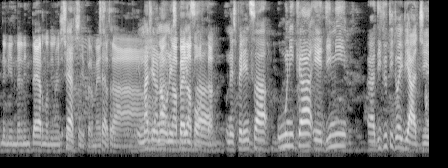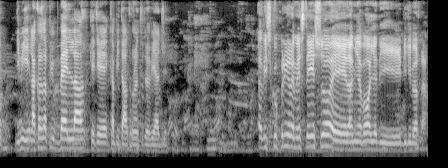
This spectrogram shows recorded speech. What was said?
nell'interno di noi stessi. Certo, per me certo. è stata Immagino, una, no, una bella botta. Un'esperienza unica e dimmi uh, di tutti i tuoi viaggi, dimmi la cosa più bella che ti è capitata durante i tuoi viaggi riscoprire me stesso e la mia voglia di, di libertà.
